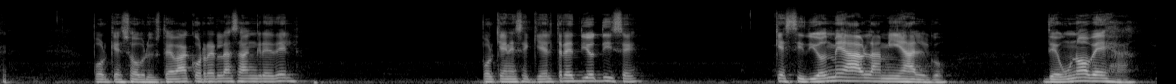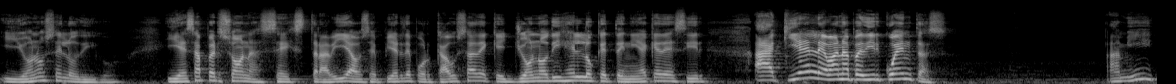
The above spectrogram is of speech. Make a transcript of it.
porque sobre usted va a correr la sangre de él. Porque en Ezequiel 3 Dios dice que si Dios me habla a mí algo, de una oveja y yo no se lo digo, y esa persona se extravía o se pierde por causa de que yo no dije lo que tenía que decir, ¿a quién le van a pedir cuentas? A mí.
